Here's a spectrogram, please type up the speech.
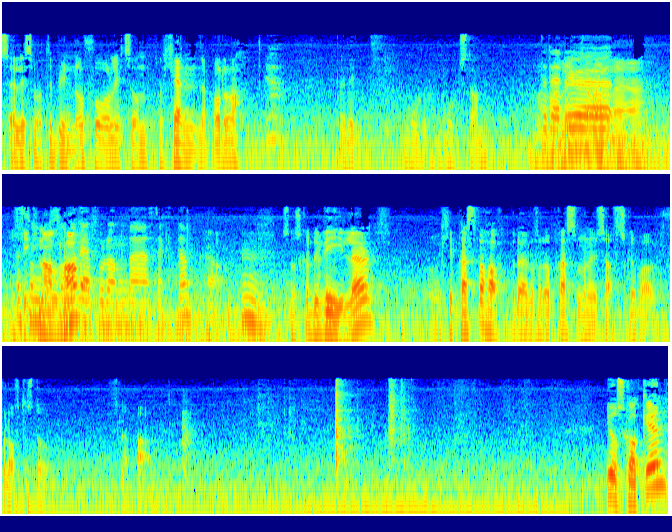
Ser liksom at det begynner å få litt sånn å kjenne på det, da. Det er litt mo- motstand. Det er det du- eh, Det er ikke sånn, knallhard. vet hvordan det er stekt. da. Ja. Mm. Så nå skal det hvile. Ikke press for hardt på det, for da presser man ut saft. Skal bare få lov til å stå slappe av. Jordskokken.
